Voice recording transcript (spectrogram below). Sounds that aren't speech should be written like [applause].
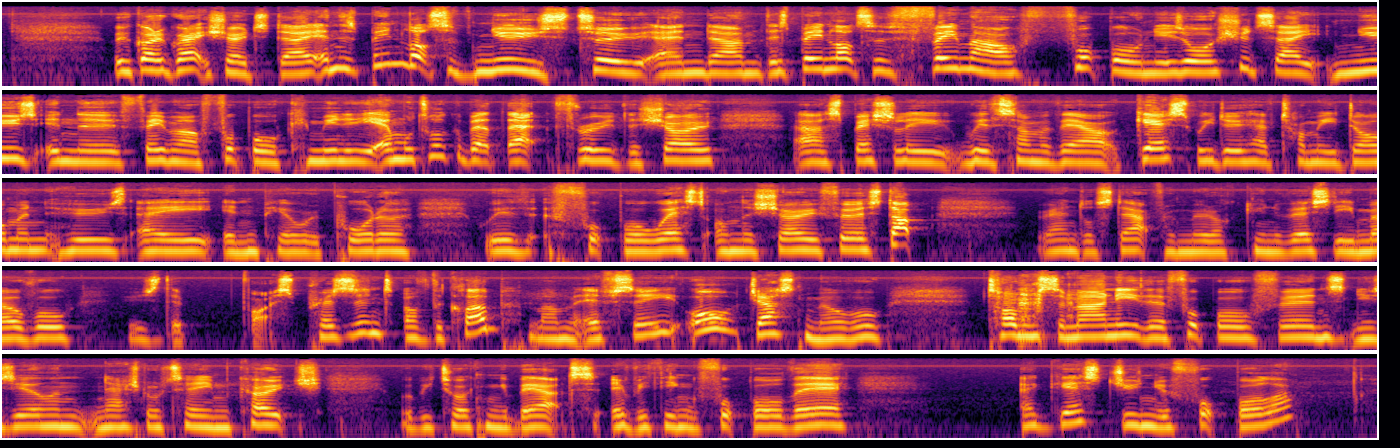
We've got a great show today, and there's been lots of news too, and um, there's been lots of female football news, or I should say, news in the female football community, and we'll talk about that through the show, uh, especially with some of our guests. We do have Tommy Doleman, who's a NPL reporter with Football West, on the show. First up, Randall Stout from Murdoch University, Melville, who's the vice president of the club, Mum FC, or just Melville. Tom Sermanni, the Football Ferns New Zealand national team coach. We'll be talking about everything football there. A guest junior footballer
